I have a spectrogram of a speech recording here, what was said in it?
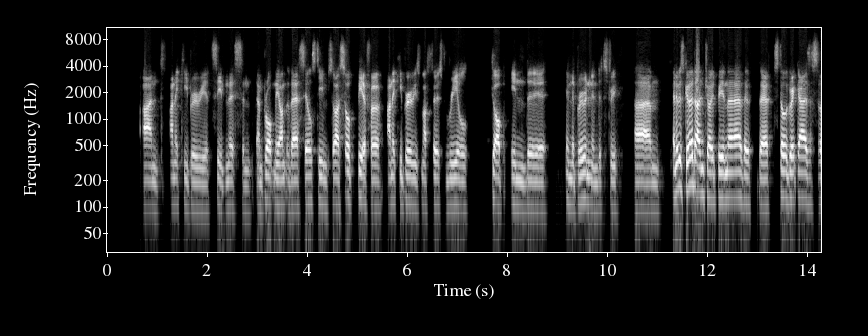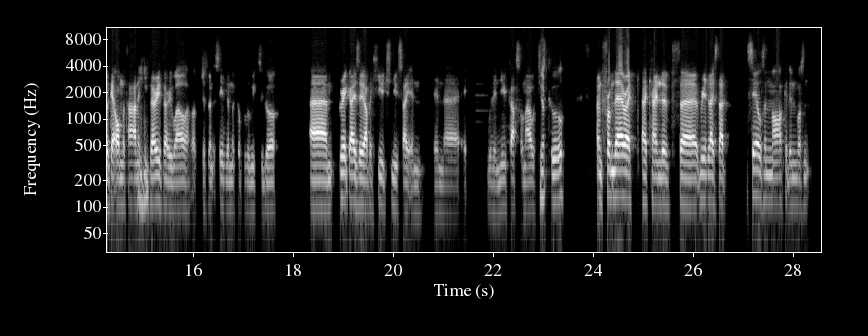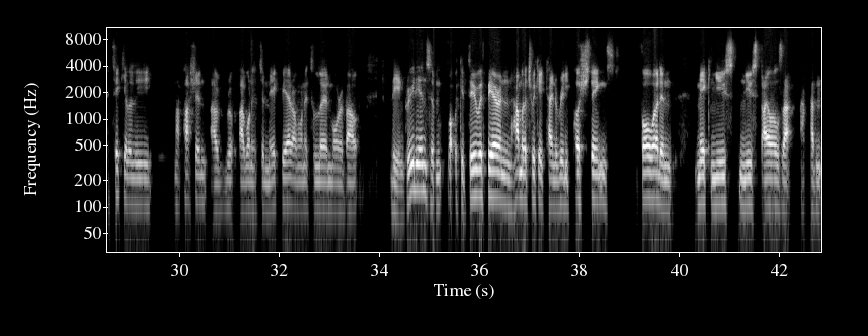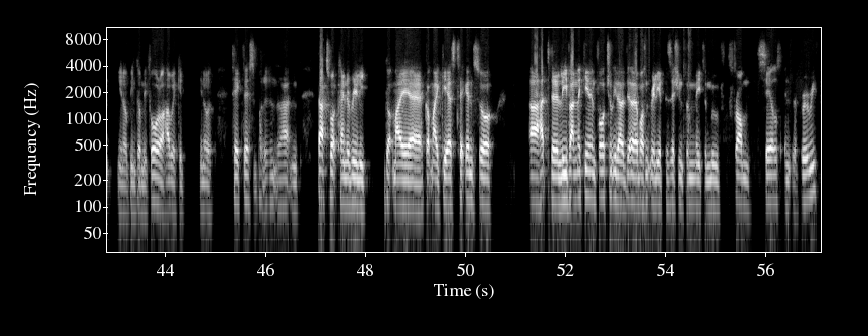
and Anarchy Brewery had seen this and, and brought me onto their sales team. So I saw beer for Anarchy Brewery as my first real job in the in the brewing industry. Um, and it was good. I enjoyed being there. They're, they're still great guys. I still get on with Anarchy mm-hmm. very, very well. I just went to see them a couple of weeks ago. Um, great guys. They have a huge new site in in uh, within Newcastle now, which yep. is cool. And from there, I, I kind of uh, realized that sales and marketing wasn't particularly my passion. I, I wanted to make beer. I wanted to learn more about the ingredients and what we could do with beer and how much we could kind of really push things forward and make new new styles that hadn't you know been done before or how we could you know take this and put it into that and that's what kind of really got my uh, got my gears ticking so I had to leave Anarchy unfortunately there wasn't really a position for me to move from sales into the brewery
